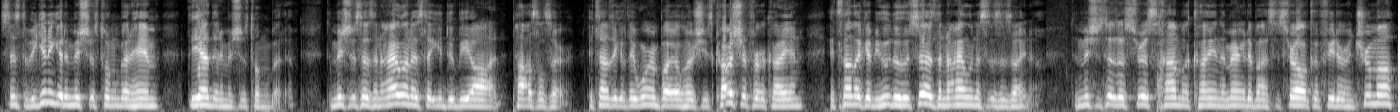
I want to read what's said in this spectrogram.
since the beginning of the Mishnah is talking about him, the end of the Mishnah is talking about him. The Mishnah says an islandess that you do beyond passels her. It sounds like if they weren't bail her, she's kosher for a kayan. It's not like a Yehuda who says that an islandess is a Zaina. The Mishnah says Asris Chama Kain, the married about Yisrael Kafir and Truma.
